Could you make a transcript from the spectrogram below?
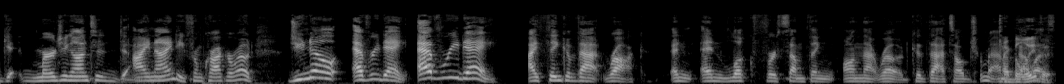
get, merging onto I ninety from Crocker Road. Do you know every day, every day, I think of that rock and and look for something on that road because that's how dramatic I believe it.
